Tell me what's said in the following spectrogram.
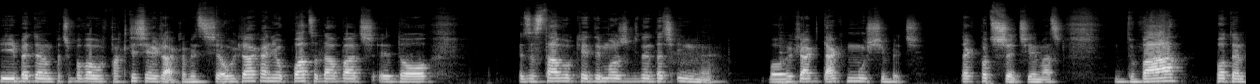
i będę potrzebował faktycznie kraka. Więc się o kraka nie opłaca dawać y, do zestawu, kiedy możesz dać inny. Bo krak tak musi być. Tak po trzy, czyli masz dwa, potem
